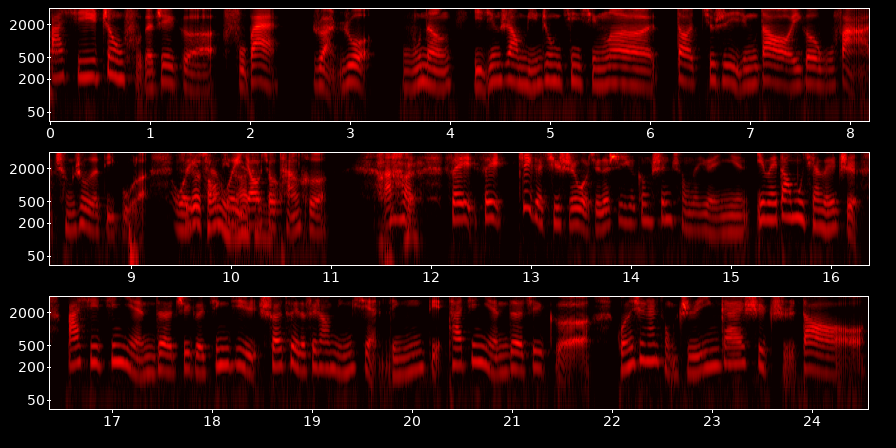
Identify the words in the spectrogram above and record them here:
巴西政府的这个腐败、软弱、无能，已经是让民众进行了到就是已经到一个无法承受的地步了，所以才会要求弹劾。啊，所以，所以这个其实我觉得是一个更深层的原因，因为到目前为止，巴西今年的这个经济衰退的非常明显，零点，它今年的这个国内生产总值应该是指到，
